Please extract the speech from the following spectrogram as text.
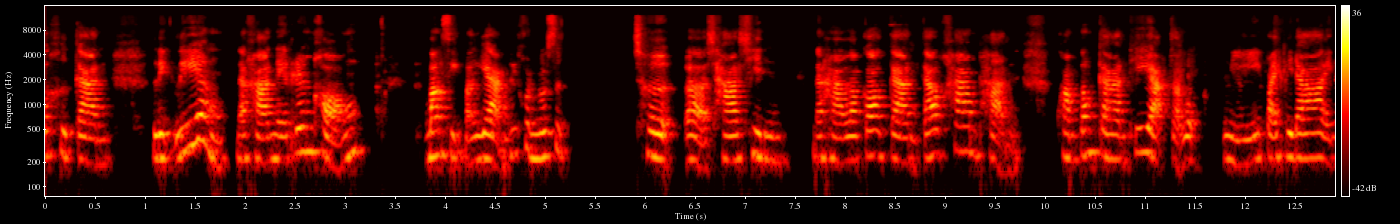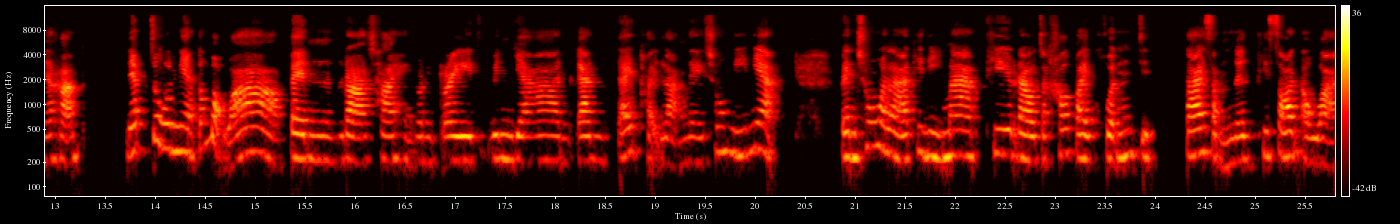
ก็คือการหลีกเลี่ยงนะคะ ในเรื่องของบางสิ่งบางอย่างที่คนรู้สึกเชอชาชินนะคะแล้วก็การก้าวข้ามผ่านความต้องการที่อยากจะหลบหนีไปให้ได้นะคะ เนปจูนเนี่ยต้องบอกว่าเป็นราชาแห่งดนตรีวิญญาณ การได้ถอยหลังในช่วงนี้เนี่ยเป็นช่วงเวลาที่ดีมากที่เราจะเข้าไปค้นจิตใต้สำนึกที่ซ่อนเอาไว้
